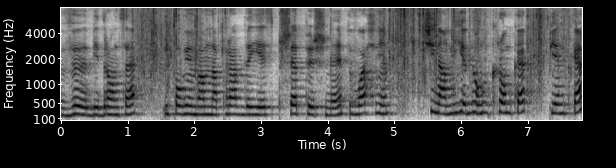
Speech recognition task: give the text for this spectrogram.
w Biedronce i powiem Wam, naprawdę jest przepyszny. Właśnie wcinam jedną kromkę, piętkę,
